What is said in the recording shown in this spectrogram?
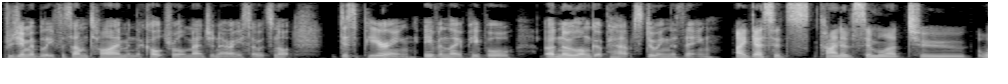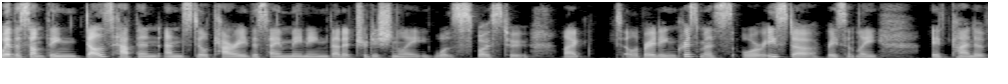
presumably for some time in the cultural imaginary. So it's not disappearing, even though people are no longer perhaps doing the thing. I guess it's kind of similar to whether something does happen and still carry the same meaning that it traditionally was supposed to, like celebrating Christmas or Easter recently it kind of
